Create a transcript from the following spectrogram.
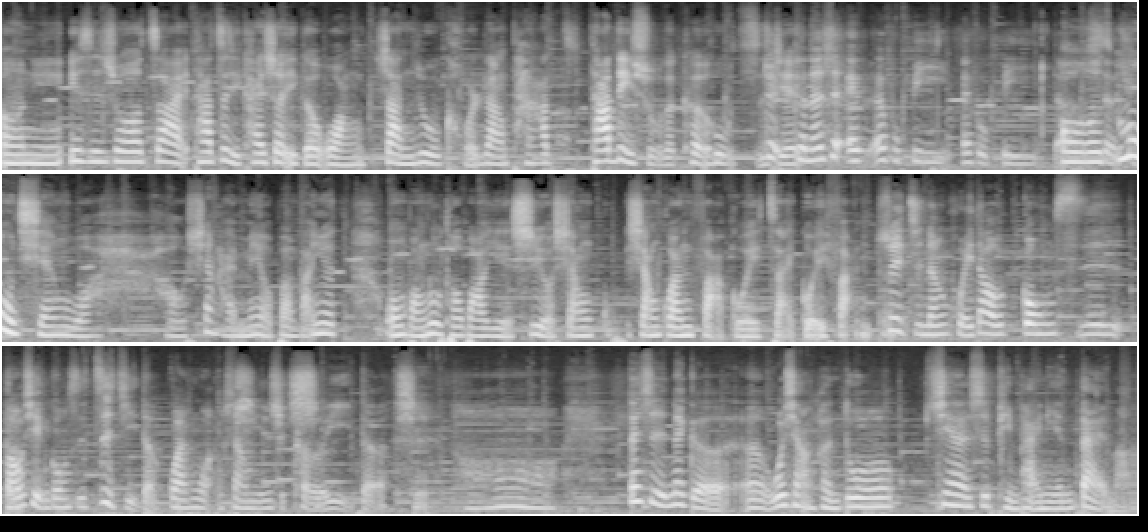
呃，你意思是说在他自己开设一个网站入口，让他他隶属的客户直，接可能是 F F B F B 的哦目前我好像还没有办法，因为我们网络投保也是有相相关法规在规范的，所以只能回到公司保险公司自己的官网上面是可以的是哦。但是那个呃，我想很多现在是品牌年代嘛，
